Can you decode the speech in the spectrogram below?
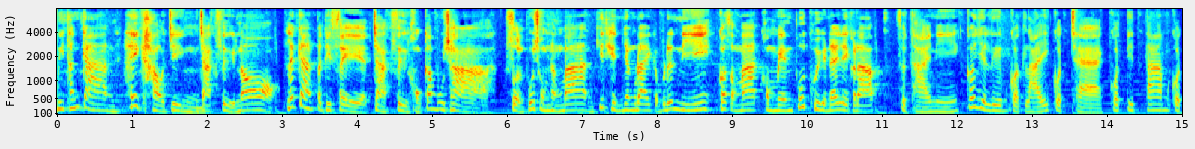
มีทั้งการให้ข่าวจริงจากสื่อนอก และการปฏิเสธจากสื่อของกัมพูชา ส่วนผู้ชมทางบ้านคิดเห็นอย่างไรกับเรื่องนี้ ก็สามารถคอมเมนต์พูดคุยกันได้เลยครับ สุดท้ายนี้ก็อย่าลืมกดไลค์ กดแชร์ กดติดตาม กด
